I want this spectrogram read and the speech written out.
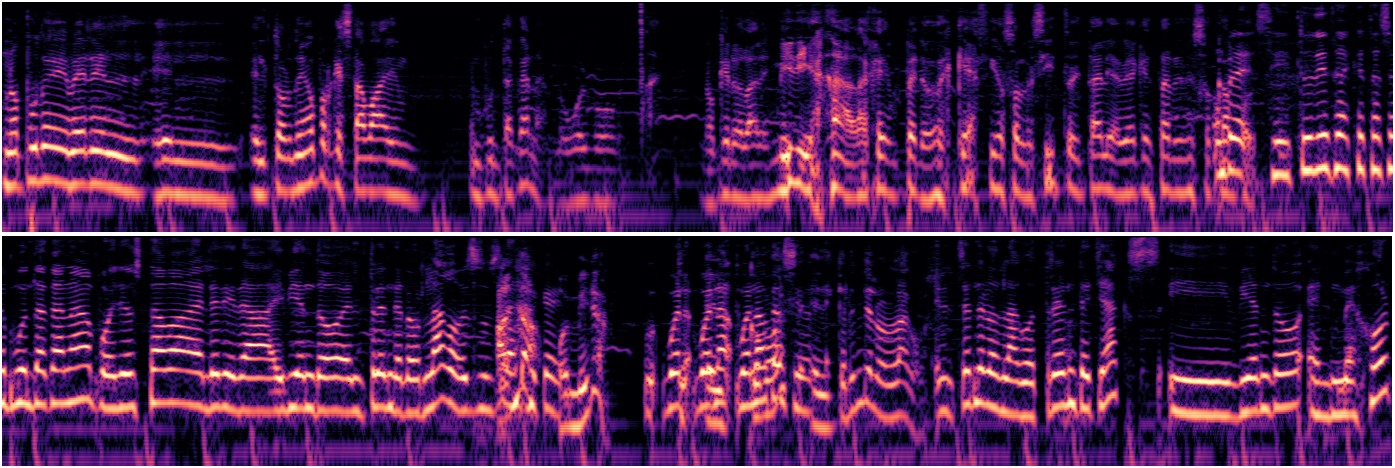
no pude ver el, el- el torneo porque estaba en, en Punta Cana. Lo vuelvo... No quiero dar envidia a la gente, pero es que ha sido solecito y tal y había que estar en esos Hombre, campos. si tú dices que estás en Punta Cana, pues yo estaba en Lérida y viendo el tren de los lagos. O sea, Anda, que- pues mira. buena, buena, El- buena ocasión. El tren de los lagos. El tren de los lagos, tren de Jacks y viendo el mejor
